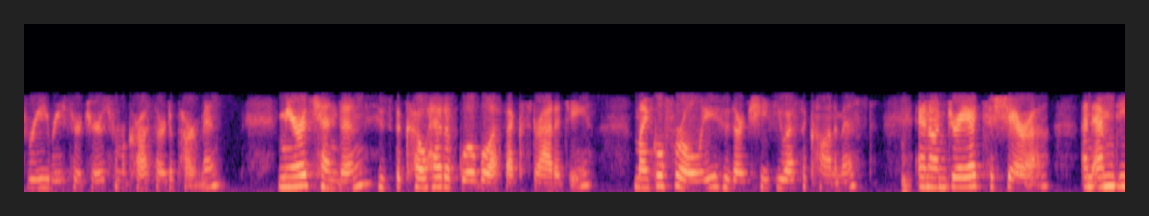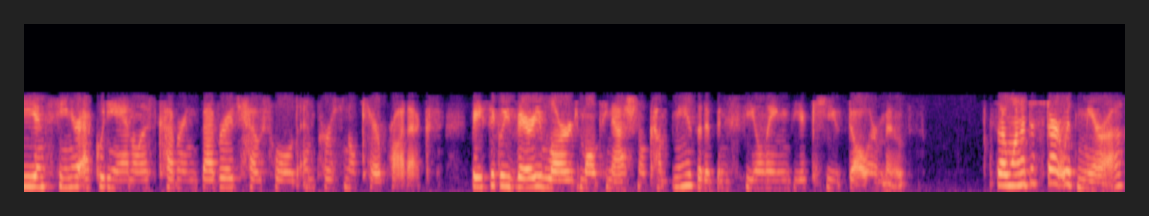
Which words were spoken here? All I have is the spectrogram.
three researchers from across our department. Meera Chandan, who's the co-head of Global FX Strategy, Michael Feroli, who's our chief U.S. economist, and Andrea Teixeira, an MD and senior equity analyst covering beverage, household, and personal care products, basically very large multinational companies that have been feeling the acute dollar moves. So I wanted to start with Meera,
